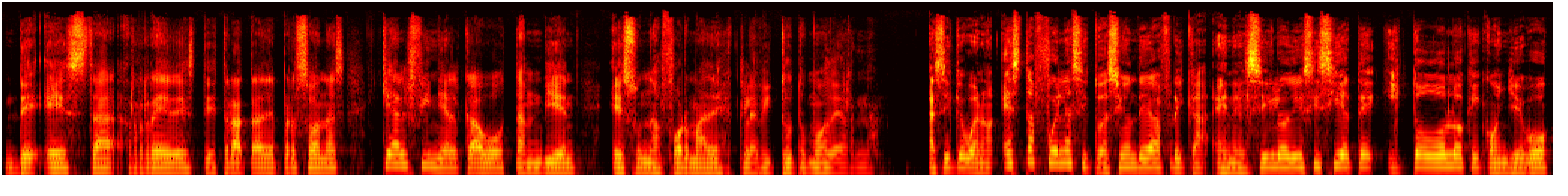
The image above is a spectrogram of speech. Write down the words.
de estas redes de trata de personas que al fin y al cabo también es una forma de esclavitud moderna. Así que bueno, esta fue la situación de África en el siglo XVII y todo lo que conllevó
